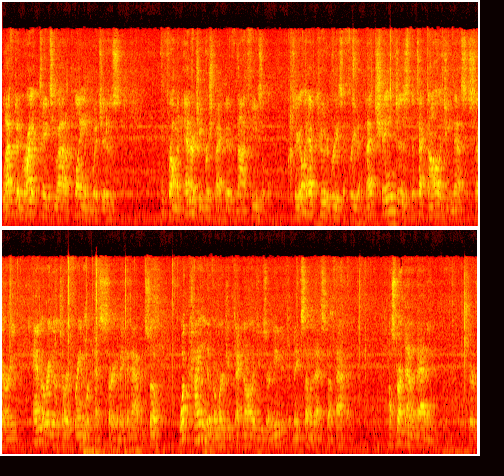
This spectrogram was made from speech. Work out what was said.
Left and right takes you out of plane, which is, from an energy perspective, not feasible. So you only have two degrees of freedom. That changes the technology necessary and the regulatory framework necessary to make it happen. So what kind of emerging technologies are needed to make some of that stuff happen? I'll start down at that end. Sure.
